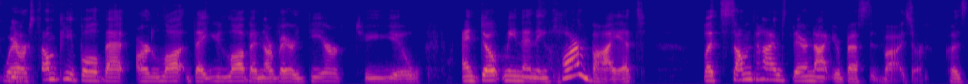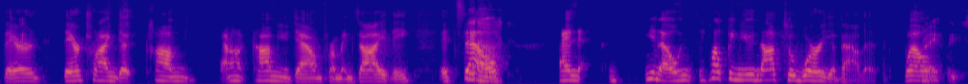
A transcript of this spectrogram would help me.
where yeah. some people that are lo- that you love and are very dear to you and don't mean any harm by it but sometimes they're not your best advisor because they're they're trying to calm calm you down from anxiety itself yeah. and you know helping you not to worry about it. Well right which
